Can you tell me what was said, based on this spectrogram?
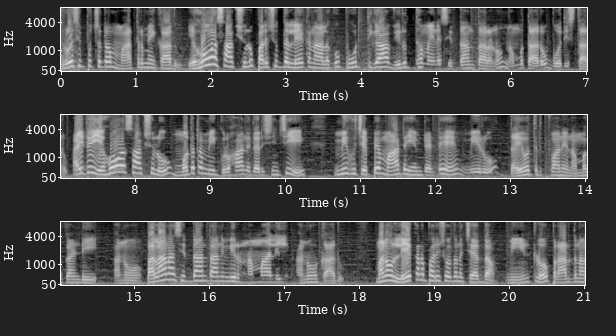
త్రోసిపుచ్చటం మాత్రమే కాదు. యహోవా సాక్షులు పరిశుద్ధ లేఖనాలకు పూర్తిగా విరుద్ధమైన సిద్ధాంతాలను నమ్ముతారు బోధిస్తారు. అయితే యహోవా సాక్షులు మొదట మీ గృహాన్ని దర్శించి మీకు చెప్పే మాట ఏమిటంటే మీరు దైవతృత్వాన్ని నమ్మకండి అనో ఫలానా సిద్ధాంతాన్ని మీరు నమ్మాలి అనో కాదు. మనం లేఖన పరిశోధన చేద్దాం. మీ ఇంట్లో ప్రార్థనా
